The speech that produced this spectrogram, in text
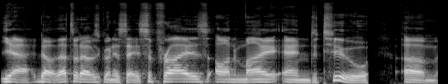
Yeah, no, that's what I was going to say. Surprise on my end too. Um,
